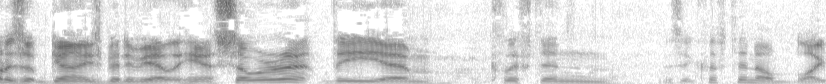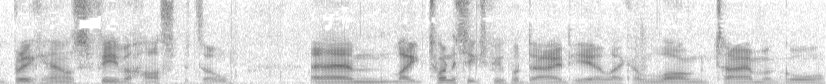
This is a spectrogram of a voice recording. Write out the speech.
What is up guys, Bit of Elliot here. So we're at the um, Clifton, is it Clifton or like Brighouse Fever Hospital. Um, like 26 people died here like a long time ago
